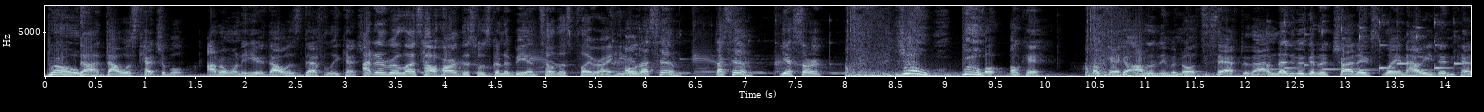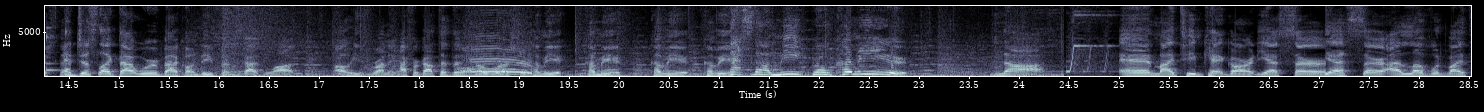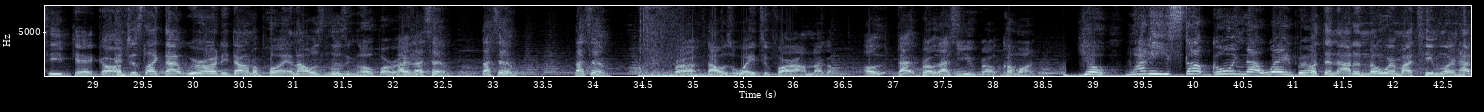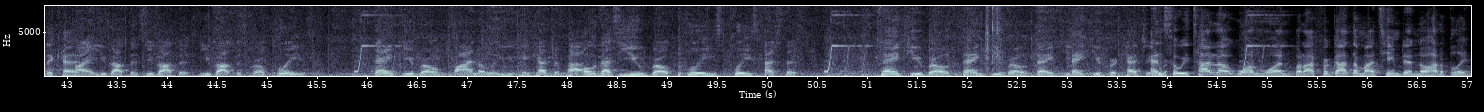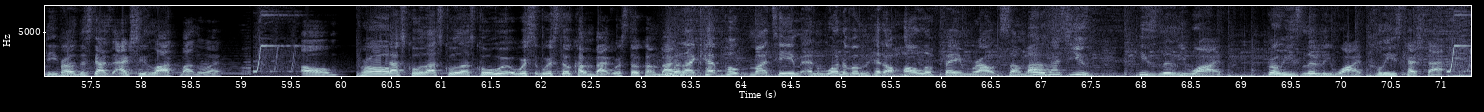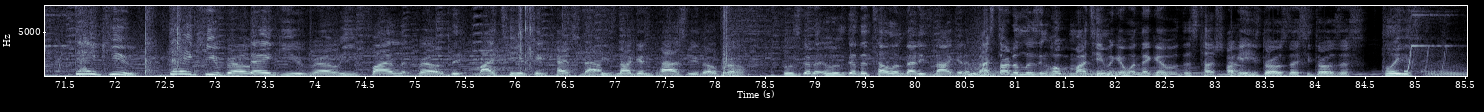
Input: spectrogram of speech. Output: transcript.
Bro, that, that was catchable. I don't want to hear. That was definitely catchable. I didn't realize how hard this was going to be until this play right here. Oh, that's him. That's him. Yes, sir. Yo, bro. Oh, okay. Okay, I don't even know what to say after that. I'm not even gonna try to explain how he didn't catch that. And just like that, we are back on defense. This guy's locked. Oh, he's running. I forgot that there's no rusher. Come here, come here, come here, come here. That's not me, bro. Come here. Nah. And my team can't guard. Yes, sir. Yes, sir. I love when my team can't guard. And just like that, we are already down a point and I was losing hope already. that's him. That's him. That's him. Bruh, that was way too far. I'm not gonna. Oh, that, bro, that's you, bro. Come on. Yo, why did he stop going that way, bro? But then out of nowhere, my team learned how to catch. All right, you got this. You got this. You got this, bro. Please. Thank you, bro. Finally, you can catch a pass. Oh, that's you, bro. Please, please catch this. Thank you, bro. Thank you, bro. Thank you. Thank you for catching. And bro. so we tied it up 1-1, but I forgot that my team didn't know how to play defense. Bro, this guy's actually locked, by the way. Oh, bro. That's cool. That's cool. That's cool. We're, we're, we're still coming back. We're still coming back. But I kept hoping my team, and one of them hit a Hall of Fame route somehow. Oh, that's you. He's literally wide. Bro, he's literally wide. Please catch that. Thank you. Thank you, bro. Thank you, bro. He finally, bro. The, my team can catch now. He's not getting past me though, bro. Who's gonna Who's gonna tell him that he's not getting past? I started losing hope in my team again when they gave him this touchdown. Okay, he throws this. He throws this. Please.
